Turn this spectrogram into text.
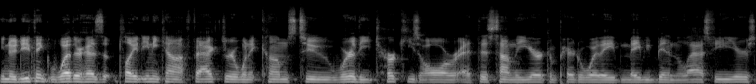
you know, do you think weather has played any kind of factor when it comes to where the turkeys are at this time of the year compared to where they've maybe been in the last few years,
